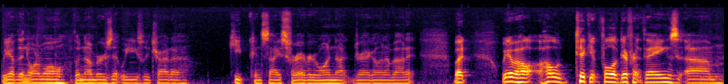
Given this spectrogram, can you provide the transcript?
we have the normal, the numbers that we usually try to keep concise for everyone, not drag on about it. But we have a whole, a whole ticket full of different things. Um,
